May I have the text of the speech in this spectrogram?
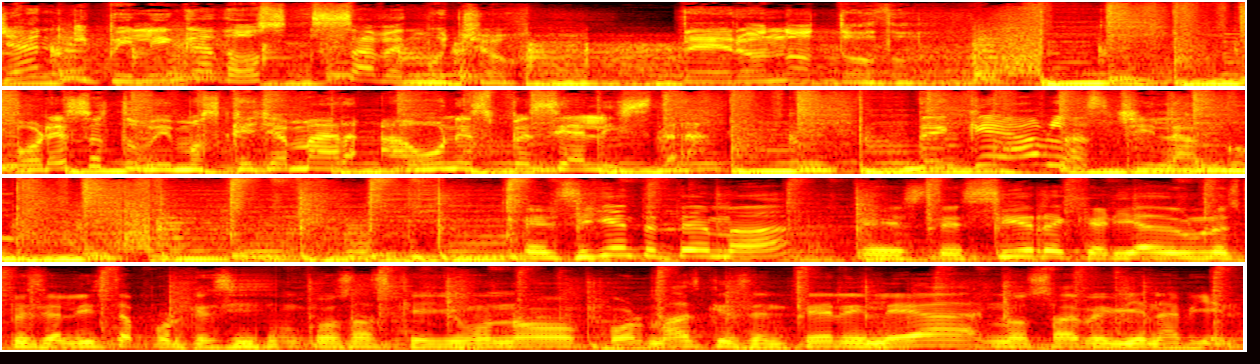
Jan y Pilinga 2 saben mucho, pero no todo. Por eso tuvimos que llamar a un especialista. ¿De qué hablas, Chilango? El siguiente tema, este sí requería de un especialista porque sí son cosas que uno, por más que se entere y lea, no sabe bien a bien.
